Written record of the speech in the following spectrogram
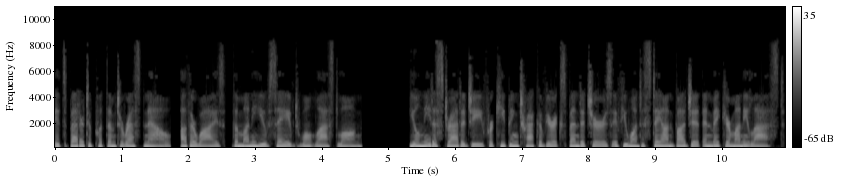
it's better to put them to rest now, otherwise, the money you've saved won't last long. You'll need a strategy for keeping track of your expenditures if you want to stay on budget and make your money last.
